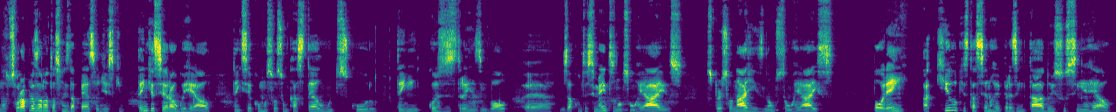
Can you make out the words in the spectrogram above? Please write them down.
nas próprias anotações da peça, diz que tem que ser algo irreal, tem que ser como se fosse um castelo muito escuro, tem coisas estranhas em volta. É, os acontecimentos não são reais, os personagens não são reais, porém, aquilo que está sendo representado, isso sim é real.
